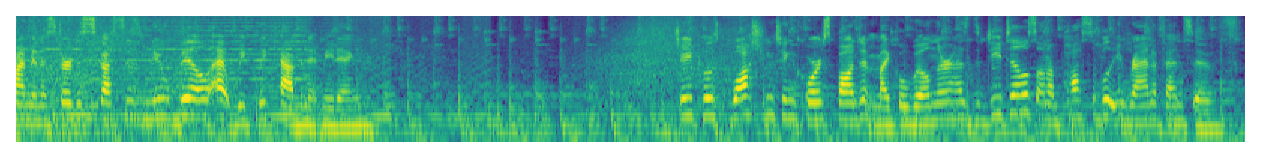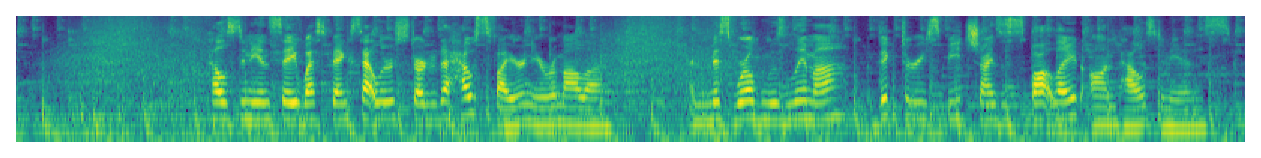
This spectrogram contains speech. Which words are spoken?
Prime Minister discusses new bill at weekly cabinet meeting. J-Post Washington correspondent Michael Wilner has the details on a possible Iran offensive. Palestinians say West Bank settlers started a house fire near Ramallah. And Miss World Muslima victory speech shines a spotlight on Palestinians.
